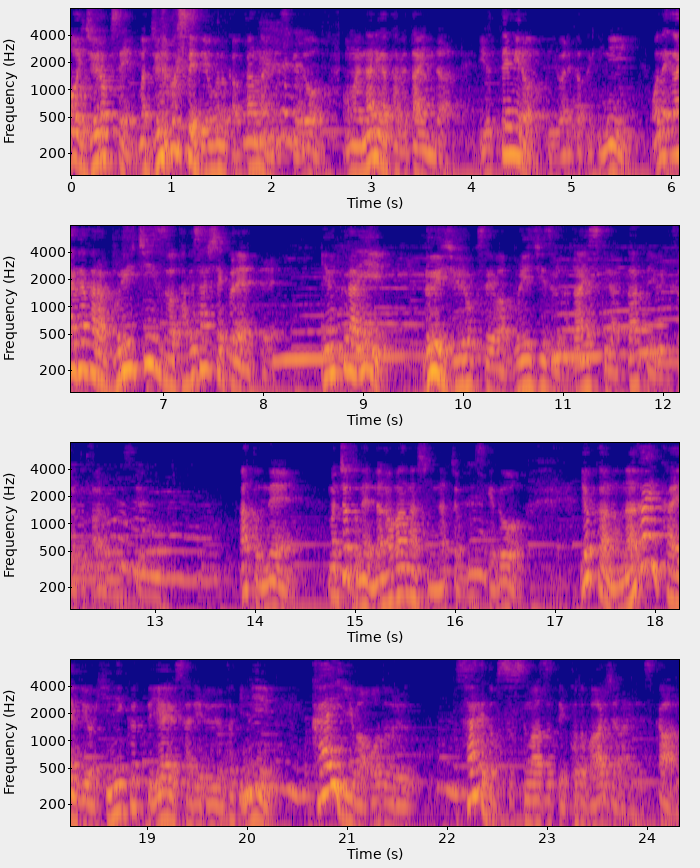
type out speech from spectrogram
おい16世」まあ、16世で呼ぶのか分かんないんですけど「お前何が食べたいんだ」って言ってみろって言われた時に「お願いだからブリーチーズを食べさせてくれ」っていうくらいルイ16世はブリーチーズが大好きだったっていう逸話とかあるんですよ。あとね、まあ、ちょっとね長話になっちゃうんですけどよくあの長い会議を皮肉って揶揄される時に会議は踊るされど進まずっていう言葉あるじゃないですか。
